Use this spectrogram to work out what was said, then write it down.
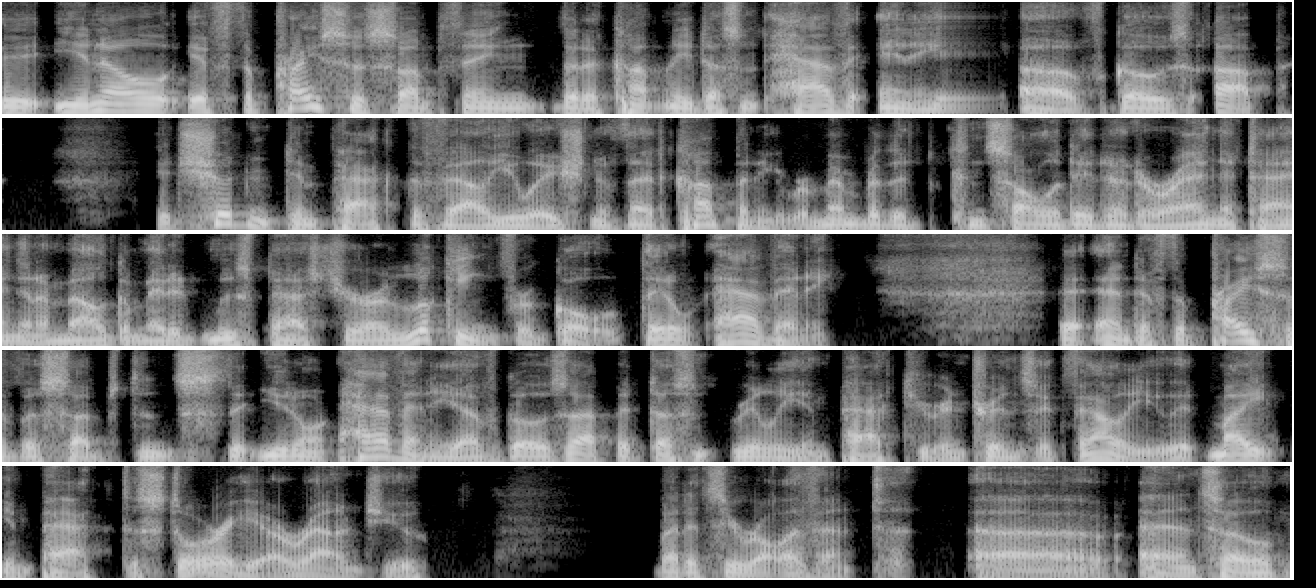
you know, if the price of something that a company doesn't have any of goes up, it shouldn't impact the valuation of that company. Remember that consolidated orangutan and amalgamated moose pasture are looking for gold. They don't have any. And if the price of a substance that you don't have any of goes up, it doesn't really impact your intrinsic value. It might impact the story around you, but it's irrelevant. Uh, and so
